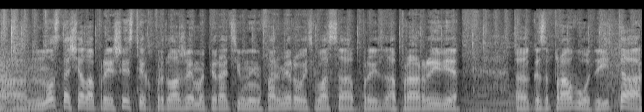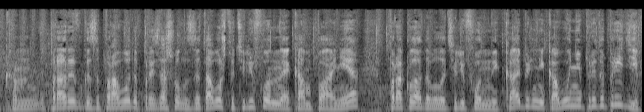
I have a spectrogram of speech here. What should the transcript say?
А, Но сначала о происшествиях продолжаем оперативно информировать вас о, о прорыве газопровода. Итак, прорыв газопровода произошел из-за того, что телефонная компания прокладывала телефонный кабель, никого не предупредив.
